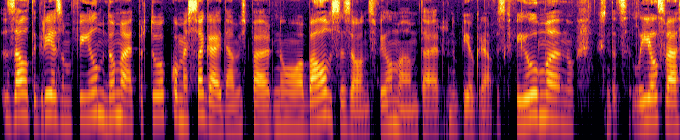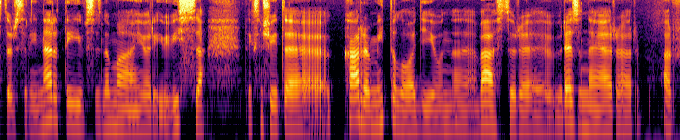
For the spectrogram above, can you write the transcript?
zelta griezuma filma, domājot par to, ko mēs sagaidām vispār no balvu sezonas filmām. Tā ir nu, biogrāfiska filma, nu, tiksim, tāds liels vēstures arī narratīvs. Es domāju, arī visa tiksim, šī kara mitoloģija un vēsture rezonē ar, ar, ar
